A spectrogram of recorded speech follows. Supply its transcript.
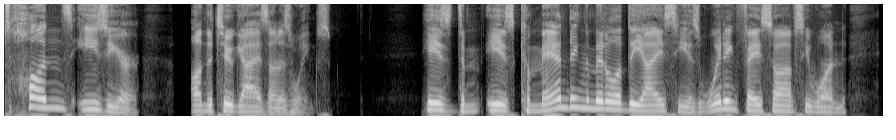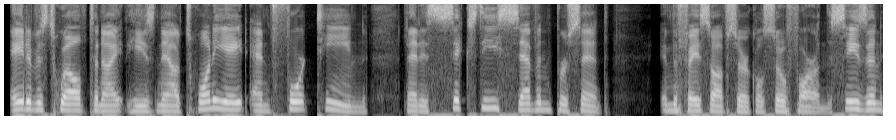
tons easier on the two guys on his wings. He's he is commanding the middle of the ice. He is winning faceoffs. He won eight of his 12 tonight. He is now 28 and 14. That is 67% in the faceoff circle so far in the season.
